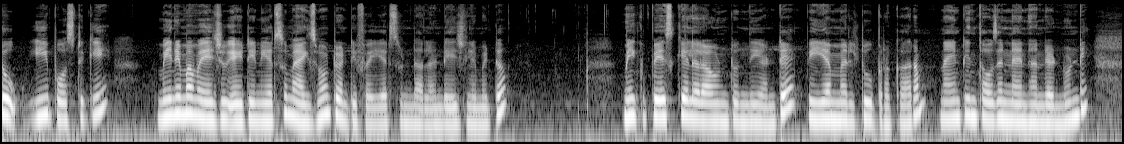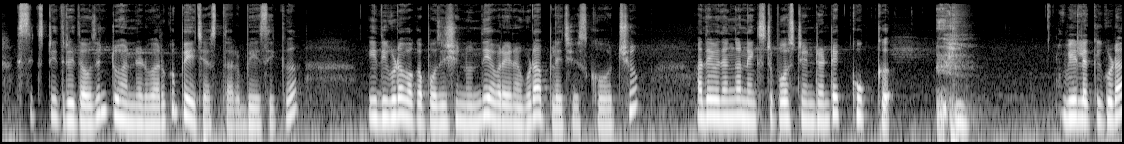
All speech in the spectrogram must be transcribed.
టూ ఈ పోస్ట్కి minimum age eighteen years maximum twenty five years ఉండాలండి ఏజ్ లిమిట్ మీకు పే స్కేల్ ఎలా ఉంటుంది అంటే పిఎంఎల్ టూ ప్రకారం నైన్టీన్ థౌజండ్ నైన్ హండ్రెడ్ నుండి sixty three thousand two hundred వరకు పే చేస్తారు బేసిక్ ఇది కూడా ఒక పొజిషన్ ఉంది ఎవరైనా కూడా అప్లై చేసుకోవచ్చు. అదేవిధంగా నెక్స్ట్ పోస్ట్ ఏంటంటే కుక్ వీళ్ళకి కూడా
